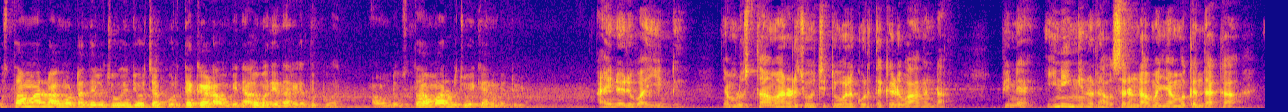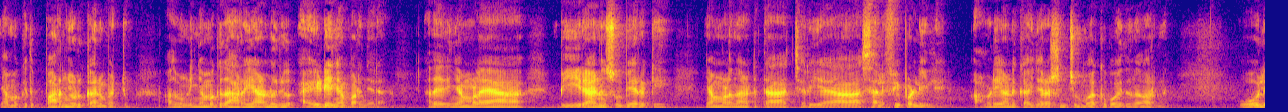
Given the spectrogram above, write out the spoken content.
ഉസ്താവന്മാരോട് അങ്ങോട്ട് എന്തെങ്കിലും ചോദ്യം ചോദിച്ചാൽ കുരുത്തക്കേടാവും. പിന്നെ അത് മതി നരകത്തിൽ പോകാൻ അതുകൊണ്ട് ഉസ്താവന്മാരോട് ചോദിക്കാനും പറ്റൂല. അതിനൊരു വഴിയുണ്ട്. നമ്മൾ ഉസ്താവന്മാരോട് ചോദിച്ചിട്ട് ഓലെ കുരുത്തക്കേട് വാങ്ങണ്ട. പിന്നെ ഇനി ഇങ്ങനെ ഒരു അവസരം ഉണ്ടാകുമ്പോൾ നമുക്ക് എന്താക്കാം? നമുക്കിത് പറഞ്ഞു കൊടുക്കാനും പറ്റും. അതുകൊണ്ട് നമുക്കിത് അറിയാനുള്ളൊരു ഐഡിയ ഞാൻ പറഞ്ഞുതരാം. അതായത് നമ്മളെ ആ ബീരാനും സുബേറൊക്കെ നമ്മളെ നാട്ടിലത്തെ ആ ചെറിയ ആ സൽഫി പള്ളിയില്ലേ അവിടെയാണ് കഴിഞ്ഞ പ്രാവശ്യം ജുമാക്ക് പോയതെന്ന് പറഞ്ഞ്. ഓൽ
